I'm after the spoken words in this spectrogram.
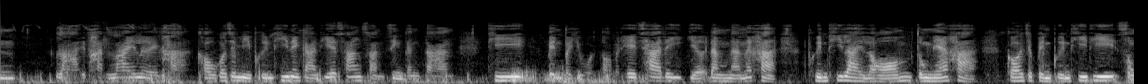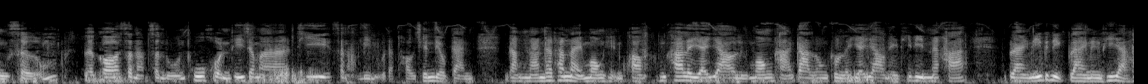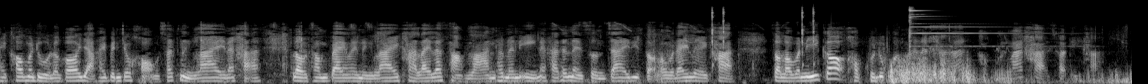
หลายพันไร่เลยค่ะ เขาก็จะมีพื้นที่ในการที่จะสร้างสรรค์สิ่งต่างๆ ที่เป็นประโยชน์ต่อประเทศชาติได้อีกเยอะดังนั้นนะคะ พื้นที่รายล้อมตรงนี้ค่ะ ก็จะเป็นพื้นที่ที่ส่งเสริม แล้วก็สนับสนุนผู้คนที่จะมาที่สนามบินอุตภเปาเช่นเดียวกัน ดังนั้นถ้าท่านไหนมองเห็นความคุ้มค่าระยะยาว หรือมองหาการลงทุนระยะยาวในที่ดินนะคะ แปลงนี้เป็นอีกแปลงหนึ่งที่อยากให้เข้ามาดู แล้วก็อยากให้เป็นเจ้าของสักหนึ่งไร่นะคะ เราทำแปลงละหนึ่งไร่ค่ะไร่ละสามล้านเท่านั้นเองนะคะท่านไหนสนใจติดต่อเรามาได้เลยค่ะสำหรับวันนี้ก็ขอบคุณทุกคนมากนะคะขอบคุณมากค่ะสวัสดีค่ะ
